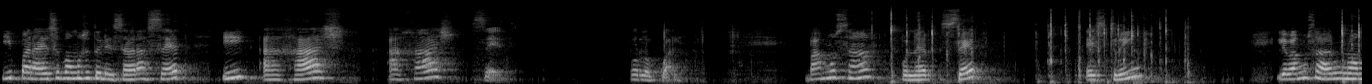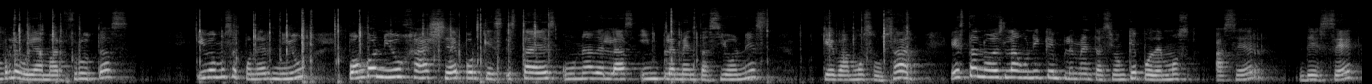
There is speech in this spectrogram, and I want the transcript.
y para eso vamos a utilizar a set y a hash, a hash set. Por lo cual vamos a poner set string le vamos a dar un nombre, le voy a llamar frutas y vamos a poner new. Pongo new hash porque esta es una de las implementaciones que vamos a usar. Esta no es la única implementación que podemos hacer de set,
